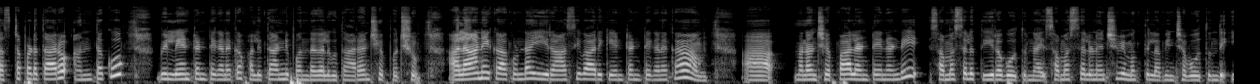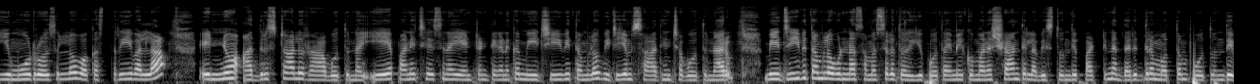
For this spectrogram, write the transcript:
కష్టపడతారో అంతకు వీళ్ళు ఏంటంటే కనుక ఫలితాన్ని పొందగలుగుతారని చెప్పొచ్చు. అలానే కాకుండా ఈ రాశి వారికి ఏంటంటే కనుక మనం చెప్పాలంటేనండి సమస్యలు తీరబోతున్నాయి. సమస్యల నుంచి విముక్తి లభించబోతుంది. ఈ మూడు రోజుల్లో ఒక స్త్రీ వల్ల ఎన్నో అదృష్టాలు రాబోతున్నాయి. ఏ పని చేసినా ఏంటంటే కనుక మీ జీవితంలో విజయం సాధించబోతున్నారు. మీ జీవితంలో ఉన్న సమస్యలు తొలగిపోతాయి. మీకు మనశ్శాంతి లభిస్తుంది. పట్టిన దరిద్రం మొత్తం పోతుంది.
